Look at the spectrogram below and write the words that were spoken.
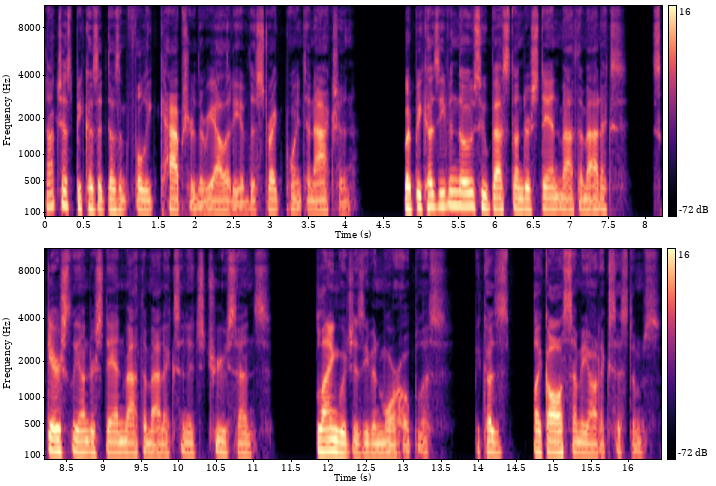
not just because it doesn't fully capture the reality of the strike point in action, but because even those who best understand mathematics scarcely understand mathematics in its true sense. Language is even more hopeless, because, like all semiotic systems,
